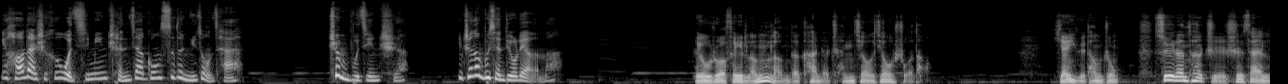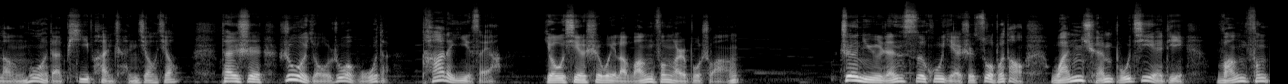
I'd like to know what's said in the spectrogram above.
你好歹是和我齐名陈家公司的女总裁，这么不矜持，你真的不嫌丢脸了吗？刘若飞冷冷的看着陈娇娇说道。言语当中，虽然他只是在冷漠的批判陈娇娇，但是若有若无的，他的意思呀，有些是为了王峰而不爽。这女人似乎也是做不到完全不芥蒂王峰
